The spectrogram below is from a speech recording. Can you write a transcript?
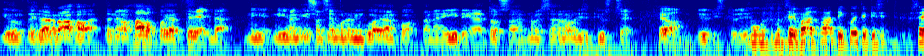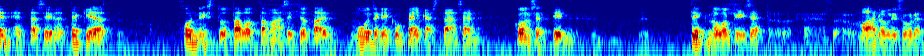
joilla tehdään rahaa, että ne on halpoja tehdä, niin, niin ja niissä on semmoinen niin kuin ajankohtainen idea. Ja tuossa noissahan oli sit just se Joo. yhdistyy. Mutta mut se vaatii kuitenkin sit sen, että siinä tekijät onnistuu tavoittamaan sit jotain muutakin kuin pelkästään sen konseptin teknologiset mahdollisuudet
